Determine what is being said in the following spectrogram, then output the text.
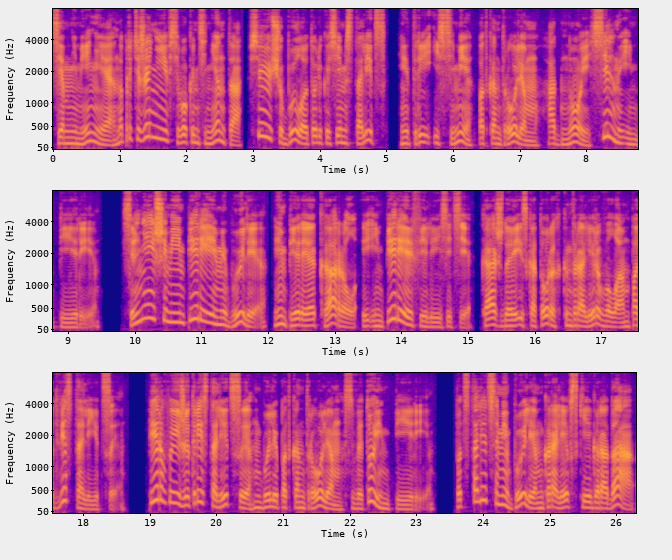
Тем не менее, на протяжении всего континента все еще было только семь столиц и три из семи под контролем одной сильной империи. Сильнейшими империями были Империя Карл и Империя Фелисити, каждая из которых контролировала по две столицы. Первые же три столицы были под контролем Святой Империи. Под столицами были королевские города,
